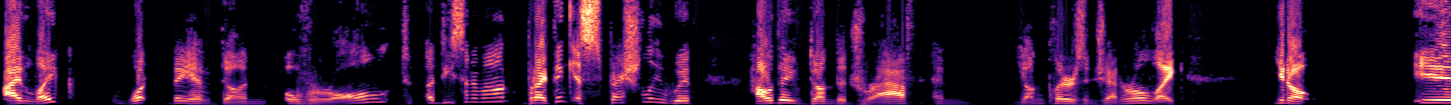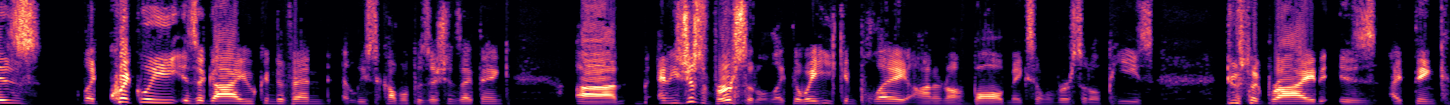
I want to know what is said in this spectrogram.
I like what they have done overall a decent amount, but I think especially with how they've done the draft and young players in general, like you know, is like Quickley is a guy who can defend at least a couple positions. I think. Um, and he's just versatile. Like the way he can play on and off ball makes him a versatile piece. Deuce McBride is, I think,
